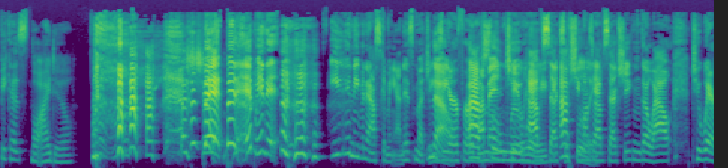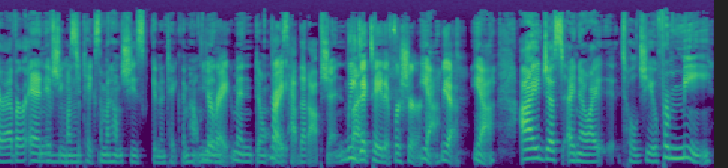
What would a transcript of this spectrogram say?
Because well, I do. but, but I mean it, you can even ask a man. It's much No, easier for a woman to have sex. If she wants to have sex, she can go out to wherever. And if she wants to take someone home, she's gonna take them home. You're Men- right. Men don't Right. always have that option. we but- dictate it for sure. Yeah. yeah. Yeah. I just I know I told you, for me,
